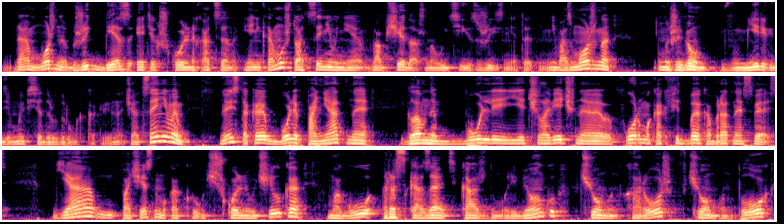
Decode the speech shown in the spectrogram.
да, можно жить без этих школьных оценок. Я не к тому, что оценивание вообще должно уйти из жизни. Это невозможно. Мы живем в мире, где мы все друг друга как иначе оцениваем. Но есть такая более понятная и, главное, более человечная форма, как фидбэк, обратная связь. Я, по-честному, как уч- школьная училка, могу рассказать каждому ребенку, в чем он хорош, в чем он плох,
